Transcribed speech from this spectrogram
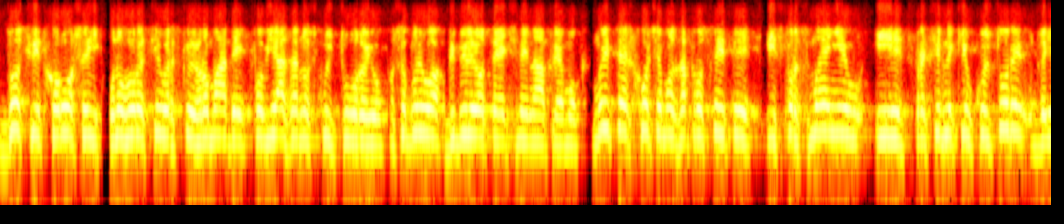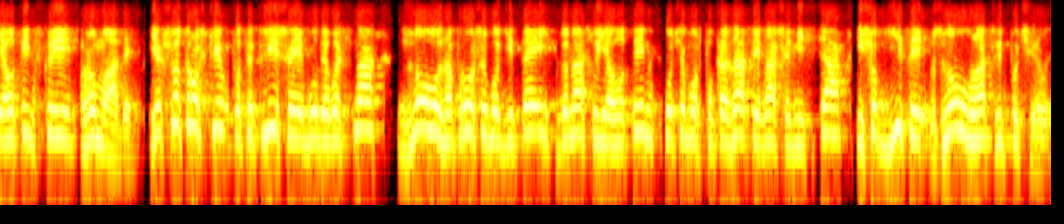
досвід хороший у Новгород-Сіверської громади пов'язано з культурою, особливо бібліотечний напрямок. Ми теж хочемо запросити і спортсменів, і працівників культури до Яготинської громади. Якщо трошки потепліше буде весна, знову запрошуємо дітей до нас у Яготин. Хочемо показати наші місця і щоб діти знову у нас відпочили.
